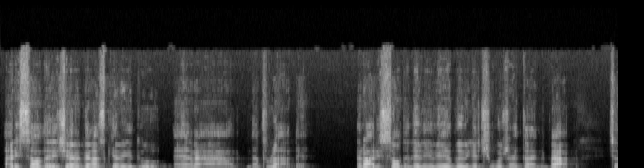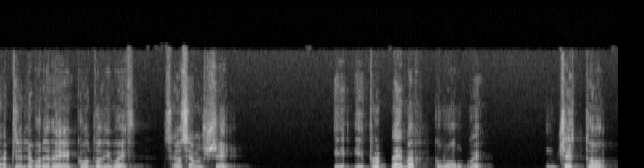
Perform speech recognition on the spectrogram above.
Aristotele diceva che la schiavitù era naturale. Però Aristotele viveva 2500 anni fa. Cioè, bisogna pure tenere conto di questo, se no siamo scemi. Il, il problema comunque un certo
